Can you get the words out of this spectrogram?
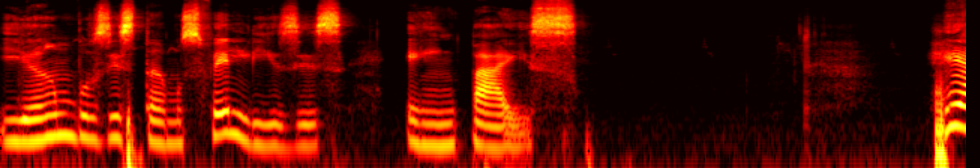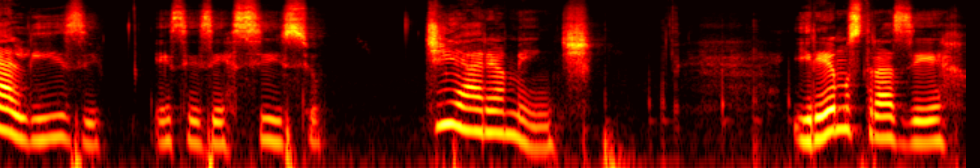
e ambos estamos felizes em paz. Realize esse exercício diariamente. Iremos trazer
